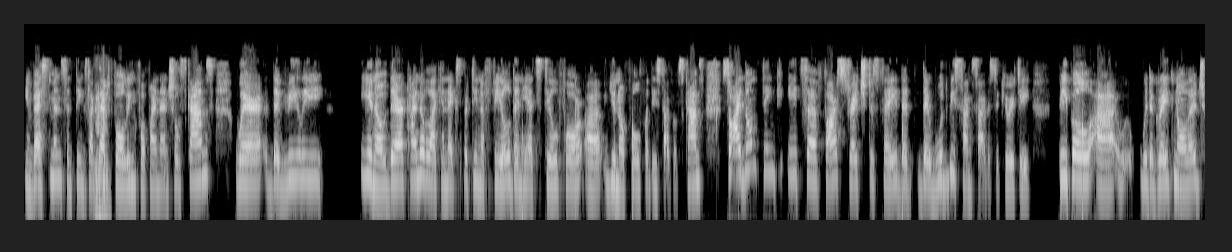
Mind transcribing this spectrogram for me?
investments and things like mm-hmm. that falling for financial scams, where they really you know they're kind of like an expert in a field and yet still for uh, you know fall for these type of scams. So i don't think it's a far stretch to say that there would be some cybersecurity people uh, with a great knowledge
